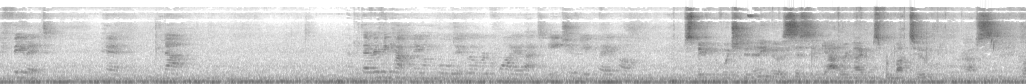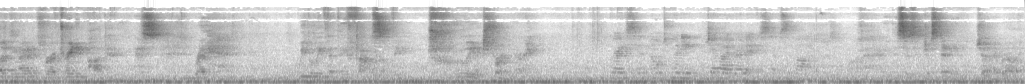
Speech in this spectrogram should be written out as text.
I feel it here, now. And with everything happening on board, it will require that each of you play a part. Speaking of which, did any of you assist in gathering items from Batuu? Perhaps collecting items for our training pod? Ray. We believe that they found something truly extraordinary. Grace not many Jedi relics have survived. This isn't just any Jedi relic.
